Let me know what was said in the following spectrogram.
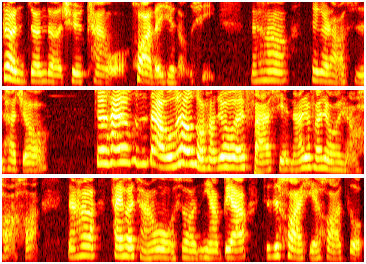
认真的去看我画的一些东西，然后那个老师他就。就他又不知道，我不知道为什么他就会发现，然后就发现我很喜欢画画，然后他也会常常问我说：“你要不要就是画一些画作？”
